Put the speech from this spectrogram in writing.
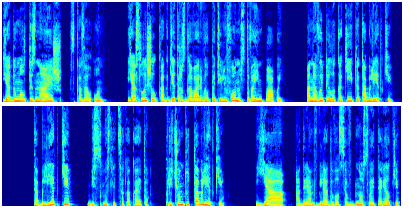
«Я думал, ты знаешь», — сказал он. «Я слышал, как дед разговаривал по телефону с твоим папой. Она выпила какие-то таблетки». «Таблетки?» — бессмыслица какая-то. «При чем тут таблетки?» «Я...» — Адриан вглядывался в дно своей тарелки,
